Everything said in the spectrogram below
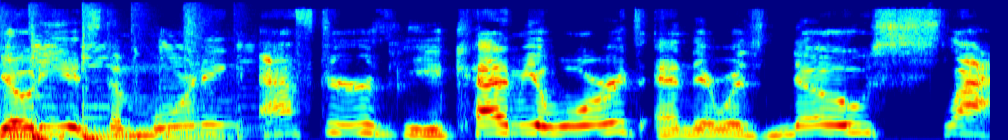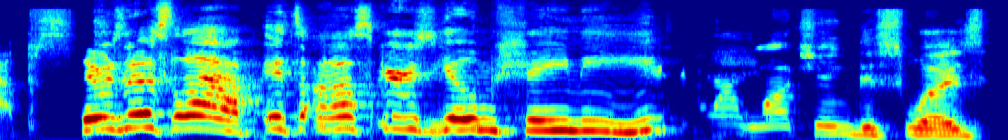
Jodi. It's the morning after the Academy Awards, and there was no slaps. There was no slap. It's Oscars Yom Shani. If you weren't watching, this was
